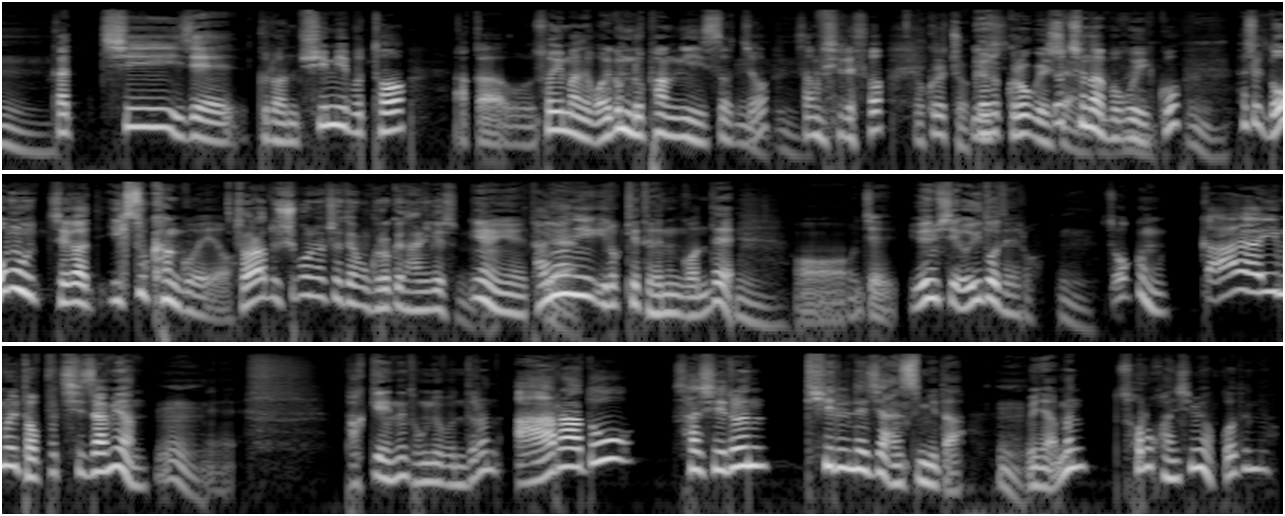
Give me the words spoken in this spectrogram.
음. 같이 이제 그런 취미부터 아까 소위 말하는 월급 루팡이 있었죠 음, 음. 사무실에서 어, 그렇죠. 계속 그러고 계시잖아요. 쇼츠나 보고 있고 음. 사실 너무 제가 익숙한 거예요. 저라도 15년차 되면 그렇게 다니겠습니다. 예, 예, 당연히 이렇게 되는 건데 음. 어 이제 UMC 의 의도대로 음. 조금 까임을 덧붙이자면 음. 밖에 있는 동료분들은 알아도 사실은 티를 내지 않습니다. 음. 왜냐하면 서로 관심이 없거든요.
